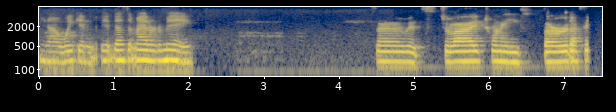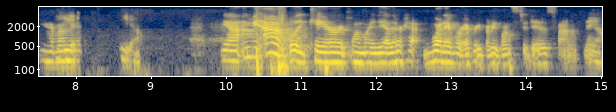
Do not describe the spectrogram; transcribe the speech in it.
You know, we can, it doesn't matter to me. So it's July twenty-third, I think you have on Yeah. there. Yeah. Yeah, I mean, I don't really care one way or the other. Whatever everybody wants to do is fine with me. Yeah.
